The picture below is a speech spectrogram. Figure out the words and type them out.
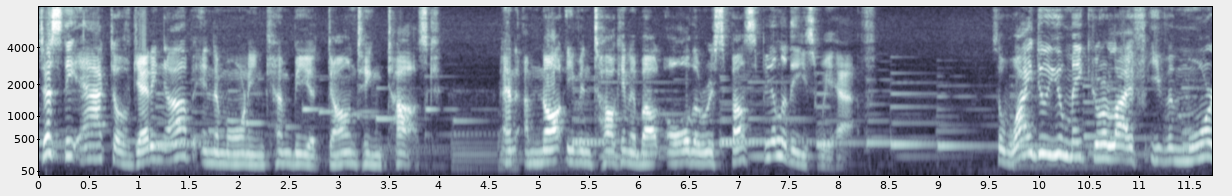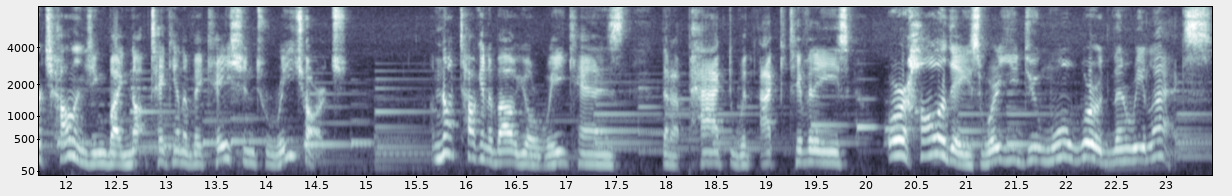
Just the act of getting up in the morning can be a daunting task. And I'm not even talking about all the responsibilities we have. So, why do you make your life even more challenging by not taking a vacation to recharge? I'm not talking about your weekends that are packed with activities or holidays where you do more work than relax.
